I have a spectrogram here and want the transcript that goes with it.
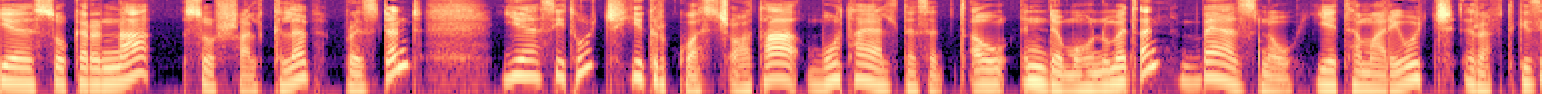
የ soccer ና social club ፕሬዝደንት የሴቶች የእግር ኳስ ጨዋታ ቦታ ያልተሰጠው እንደመሆኑ መጠን በያዝነው የተማሪዎች እረፍት ጊዜ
